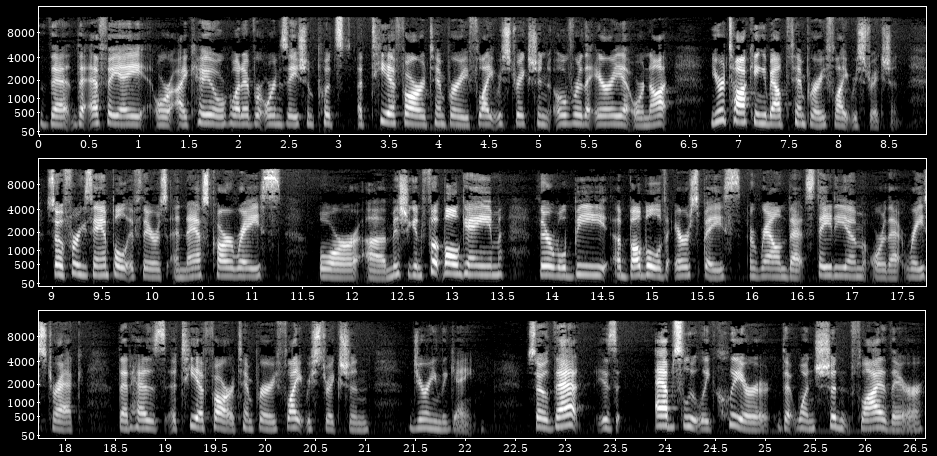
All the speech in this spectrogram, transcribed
that the FAA or ICAO or whatever organization puts a TFR, a temporary flight restriction, over the area or not, you're talking about the temporary flight restriction. So, for example, if there's a NASCAR race or a Michigan football game, there will be a bubble of airspace around that stadium or that racetrack that has a TFR, temporary flight restriction, during the game. So that is absolutely clear that one shouldn't fly there.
